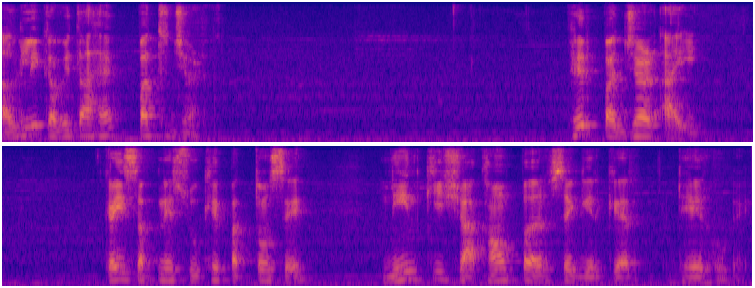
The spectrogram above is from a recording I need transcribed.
अगली कविता है पतझड़। फिर पतझड़ आई। कई सपने सूखे पत्तों से नींद की शाखाओं पर से गिरकर ढेर हो गए।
